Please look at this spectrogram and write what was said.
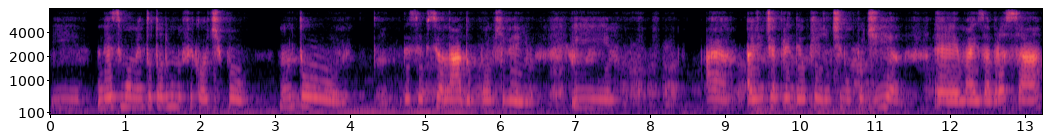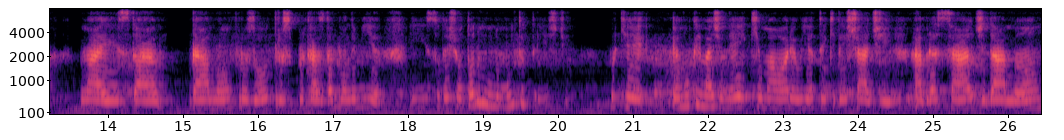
E nesse momento todo mundo ficou, tipo, muito decepcionado com o que veio. E a, a gente aprendeu que a gente não podia é, mais abraçar, mais dar, dar a mão para os outros por causa da pandemia. E isso deixou todo mundo muito triste porque eu nunca imaginei que uma hora eu ia ter que deixar de abraçar, de dar a mão,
